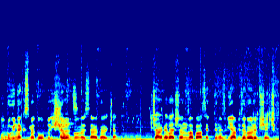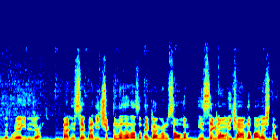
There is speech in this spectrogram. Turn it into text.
Bu bugün ne kısmet oldu? İş Evet. yoğunluğu vesaire derken. Hiç arkadaşlarınıza bahsettiniz mi? Ya bize böyle bir şey çıktı. Buraya gideceğim. Ben ise ben ilk çıktığımda zaten ekran görüntüsü aldım. Instagram'ın hikayemde paylaştım.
